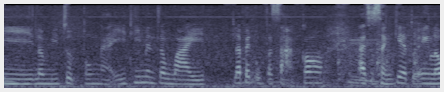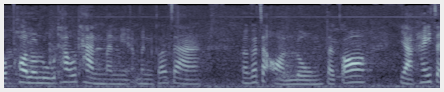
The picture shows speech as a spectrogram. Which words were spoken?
มีเรามีจุดตรงไหนที่มันจะไวและเป็นอุปสรรคก็อืมอาจจะสังเกตตัวเองแล้วพอเรารู้เท่าทันมันเนี่ยมันก็จะมันก็จะอ่อนลง แต่ก็อยากให้ใจ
